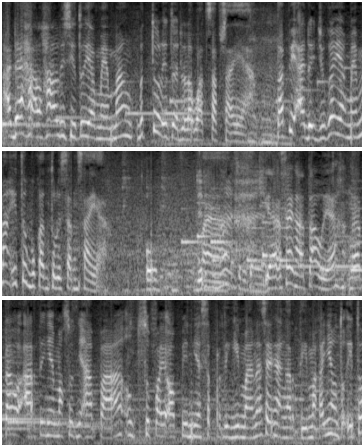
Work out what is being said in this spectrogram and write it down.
Ada hal-hal di situ yang memang betul itu adalah WhatsApp saya. Tapi ada juga yang memang itu bukan tulisan saya. Oh, jadi Nah, ceritanya? Ya saya nggak tahu ya, nggak tahu artinya maksudnya apa untuk supaya opininya seperti gimana saya nggak ngerti. Makanya untuk itu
